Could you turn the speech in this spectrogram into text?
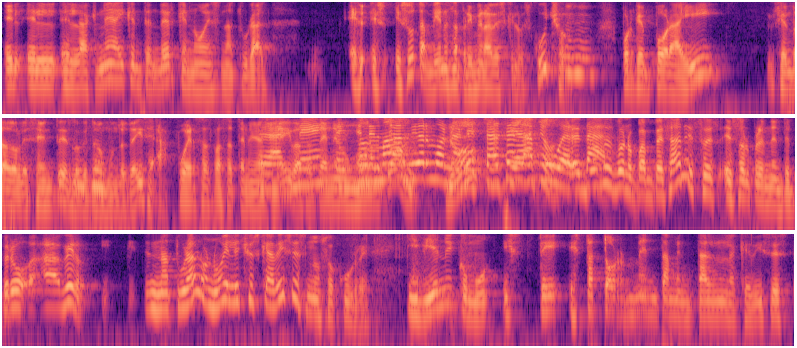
el, el- el acné hay que entender que no es natural. El- es- eso también es la primera vez que lo escucho, porque por ahí, siendo adolescente, es lo que todo el mundo te dice, a fuerzas vas a tener acné y vas a tener es un... en el cambio hormonal, ¿no? estás en 15 la pubertad. Entonces, bueno, para empezar, eso es, es sorprendente. Pero, a ver, natural o no, el hecho es que a veces nos ocurre. Y viene como este, esta tormenta mental en la que dices,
